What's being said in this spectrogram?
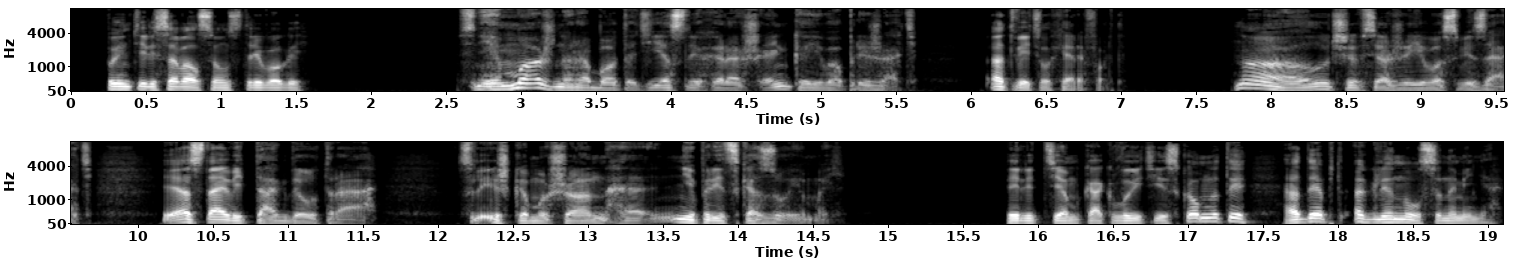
— поинтересовался он с тревогой. «С ним можно работать, если хорошенько его прижать», — ответил Херрифорд. «Но лучше все же его связать и оставить так до утра. Слишком уж он э, непредсказуемый». Перед тем, как выйти из комнаты, адепт оглянулся на меня.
